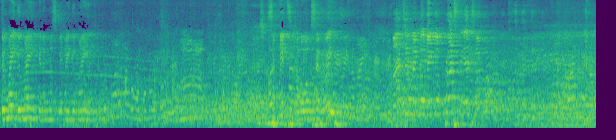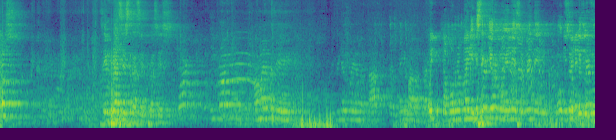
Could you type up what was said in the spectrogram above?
Gamay, gamay, kanang mas gamay, gamay. Sakit sa hawak sa Roy. Macho na ko, may kompras na yan sa mo. Same process na, same process. Ikot. Mamaya kasi, bibigyan ko yung task. Every parang Uy, kamura ba? Execute mo yun eh. Sabihin eh. Observe ka dito.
